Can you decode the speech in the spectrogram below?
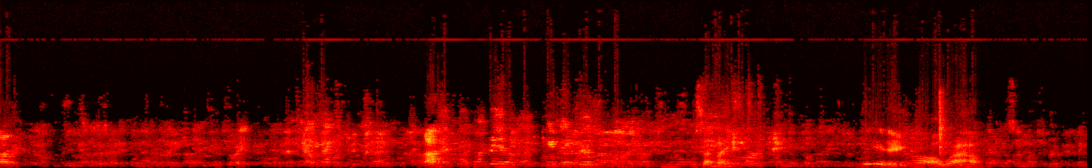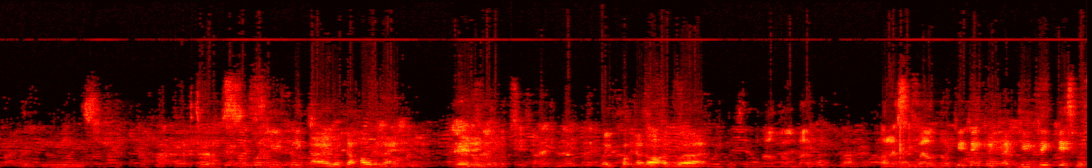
Huh? What's that, mate? Really? Oh, wow. What do you think, though, of the whole event? Really? We put in a lot of work. Well done, man. Honestly, well done. Do you think, do you think this was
